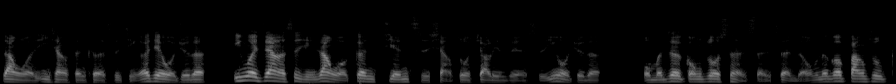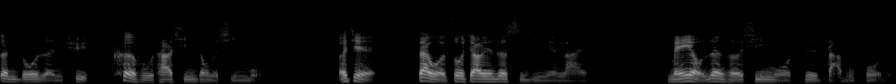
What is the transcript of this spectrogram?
让我印象深刻的事情，而且我觉得因为这样的事情，让我更坚持想做教练这件事，因为我觉得我们这个工作是很神圣的，我们能够帮助更多人去克服他心中的心魔，而且在我做教练这十几年来，没有任何心魔是打不破的。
